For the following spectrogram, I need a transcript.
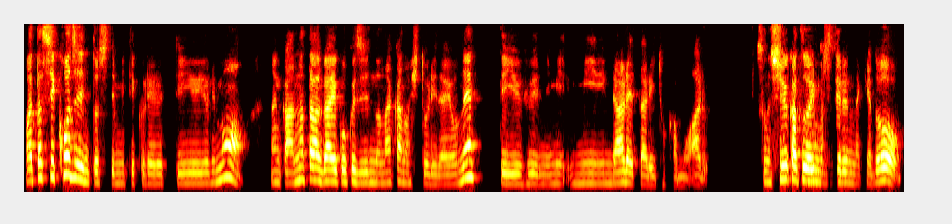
私個人として見てくれるっていうよりもなんかあなたは外国人の中の一人だよねっていうふうに見見られたりとかもある。その就活を今してるんだけど、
